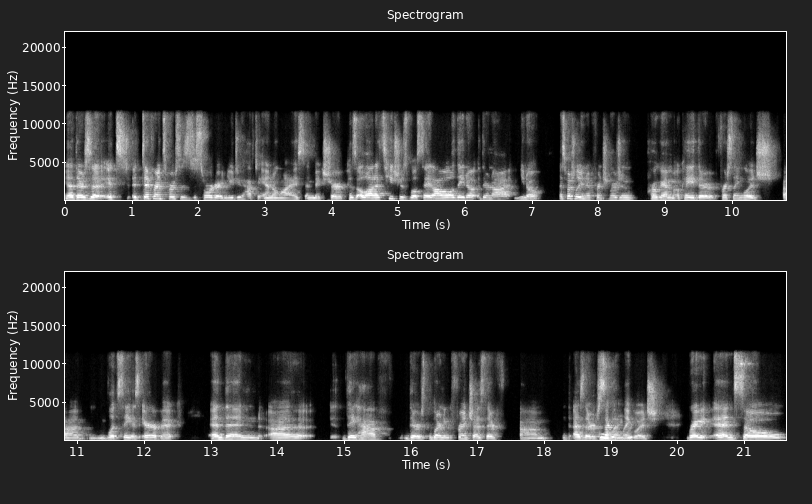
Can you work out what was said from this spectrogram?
Yeah, there's a, it's a difference versus disorder and you do have to analyze and make sure, because a lot of teachers will say, oh, well, they don't, they're not, you know, especially in a French immersion program, okay, their first language, uh, let's say is Arabic. And then uh, they have, they're learning French as their, um, as their School second language. language. Right, and so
